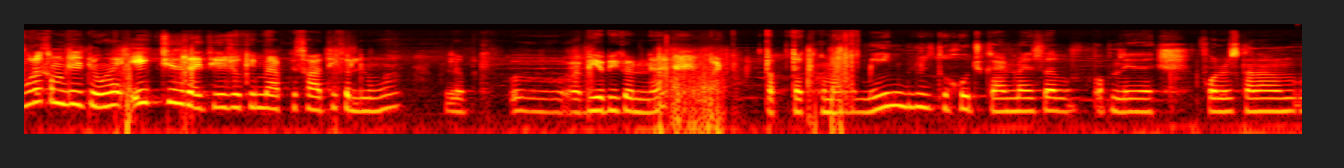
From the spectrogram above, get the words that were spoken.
पूरा कंप्लीट नहीं हुआ। एक चीज़ रहती है जो कि मैं आपके साथ ही कर लूँगा। मतलब अभी अभी करना है। बट तब तक हमारा मेन बिल्ड तो हो चुका है। मैं सब अपने फॉलोअर्स का नाम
